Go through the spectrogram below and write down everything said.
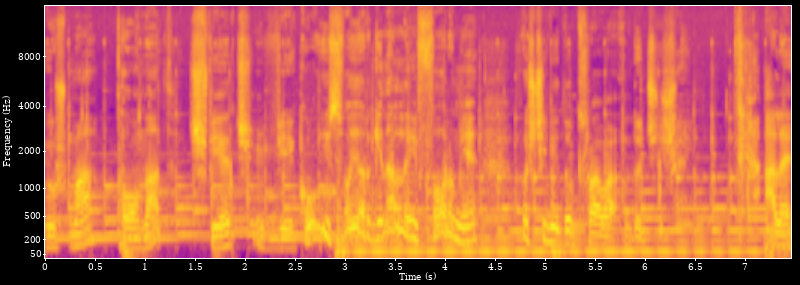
już ma ponad ćwierć wieku i w swojej oryginalnej formie właściwie dotrwała do dzisiaj. Ale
